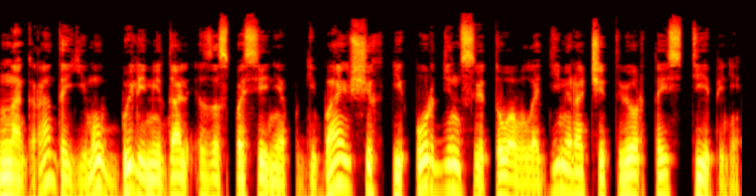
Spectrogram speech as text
Наградой ему были медаль за спасение погибающих и орден святого Владимира четвертой степени.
